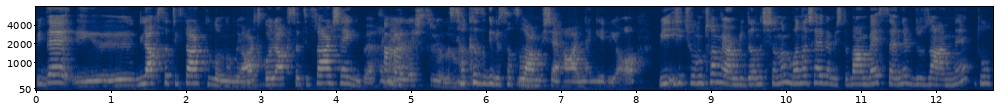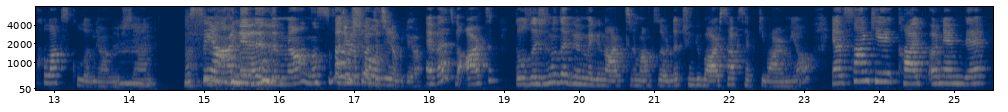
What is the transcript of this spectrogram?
Bir de e, laksatifler kullanılıyor. Artık o laksatifler şey gibi. Hani, sakız gibi satılan bir şey haline geliyor. Bir hiç unutamıyorum bir danışanım bana şey demişti. Ben 5 senedir düzenli Dulcolax kullanıyorum demiş. Hmm. Yani nasıl, yani, yani? dedim ya. Nasıl böyle Sadece bir şey röpete oluyor? Evet ve artık dozajını da gün ve gün arttırmak zorunda. Çünkü bağırsak tepki vermiyor. Yani sanki kalp önemli,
